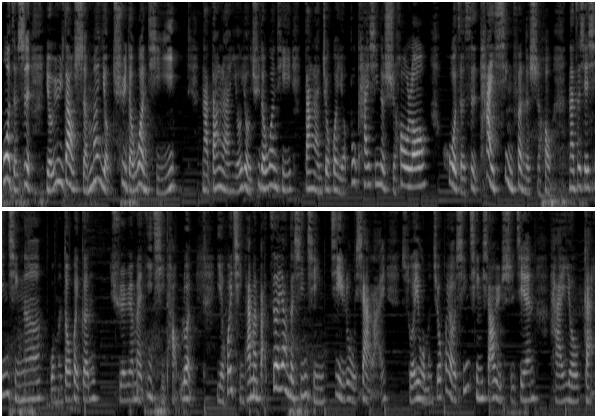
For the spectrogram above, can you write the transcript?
或者是有遇到什么有趣的问题？那当然有有趣的问题，当然就会有不开心的时候喽，或者是太兴奋的时候。那这些心情呢，我们都会跟。学员们一起讨论，也会请他们把这样的心情记录下来，所以我们就会有心情小雨时间，还有感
